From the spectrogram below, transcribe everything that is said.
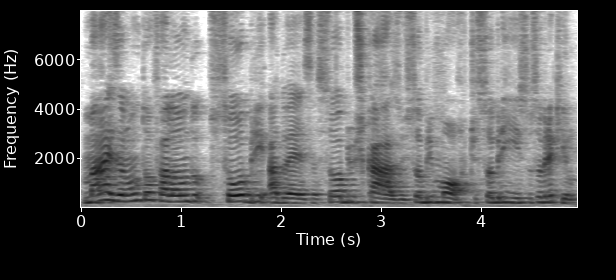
Mas eu não tô falando sobre a doença, sobre os casos, sobre morte, sobre isso, sobre aquilo.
